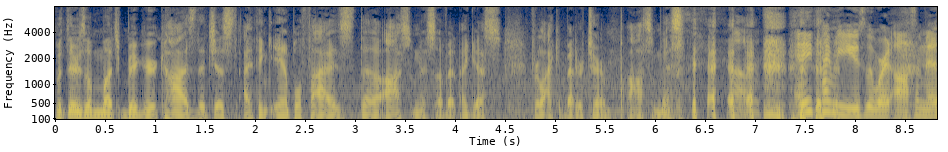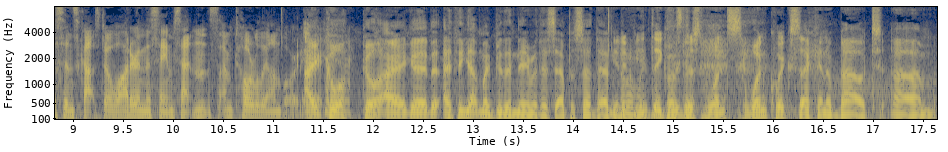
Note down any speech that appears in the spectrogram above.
But there's a much bigger cause that just I think amplifies the awesomeness of it. I guess for lack of a better term, awesomeness. anytime you use the word awesomeness and scottsdale water in the same sentence i'm totally on board all right, cool, cool. All right, good. I think that might be the name of this episode then. And if you we think for it. just one one quick second about um,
